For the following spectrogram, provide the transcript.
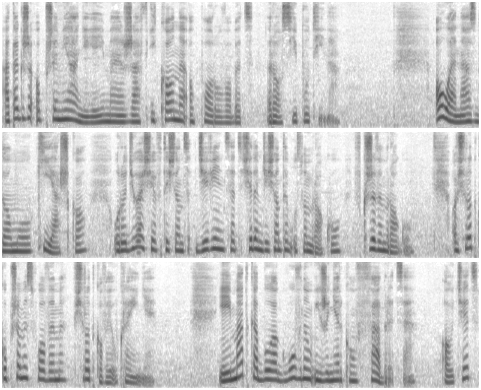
a także o przemianie jej męża w ikonę oporu wobec Rosji Putina. Owena z domu Kijaszko urodziła się w 1978 roku w Krzywym Rogu, ośrodku przemysłowym w środkowej Ukrainie. Jej matka była główną inżynierką w fabryce. Ojciec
